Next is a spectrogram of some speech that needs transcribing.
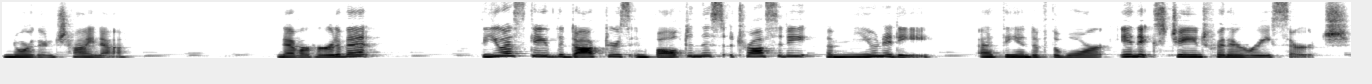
northern China. Never heard of it? The US gave the doctors involved in this atrocity immunity at the end of the war in exchange for their research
